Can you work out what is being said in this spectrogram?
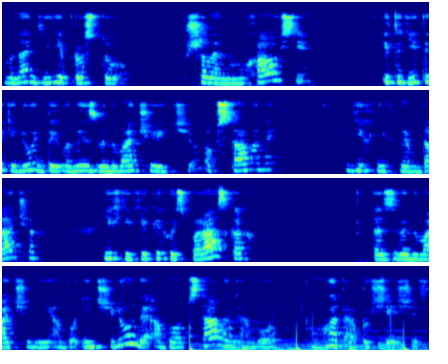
вона діє просто в шаленому хаосі. І тоді такі люди вони звинувачують обставини в їхніх невдачах, в їхніх якихось поразках, звинувачені або інші люди, або обставини, або погода, або ще щось.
